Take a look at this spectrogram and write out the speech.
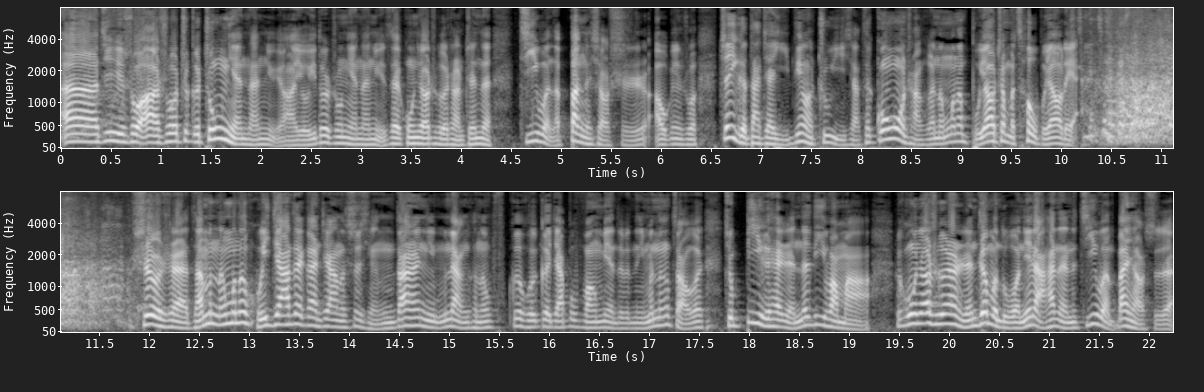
呃，继续说啊，说这个中年男女啊，有一对中年男女在公交车上真的激吻了半个小时啊！我跟你说，这个大家一定要注意一下，在公共场合能不能不要这么臭不要脸？是不是？咱们能不能回家再干这样的事情？当然，你们两个可能各回各家不方便，对不对？你们能找个就避开人的地方吗？这公交车上人这么多，你俩还在那激吻半小时，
